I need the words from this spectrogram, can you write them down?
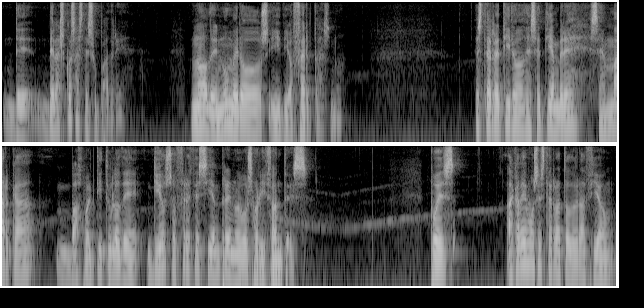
de, de las cosas de su Padre, no de números y de ofertas. Este retiro de septiembre se enmarca bajo el título de Dios ofrece siempre nuevos horizontes. Pues acabemos este rato de oración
